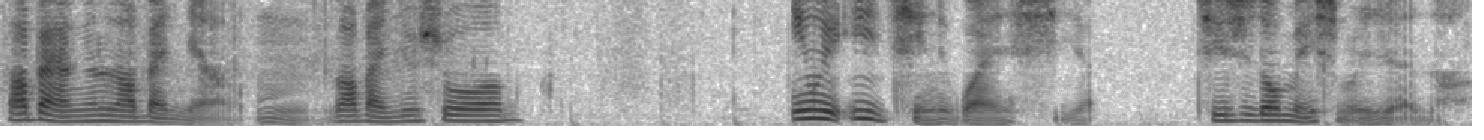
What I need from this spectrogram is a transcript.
老板跟老板娘，嗯，老板就说，因为疫情的关系，其实都没什么人啊，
